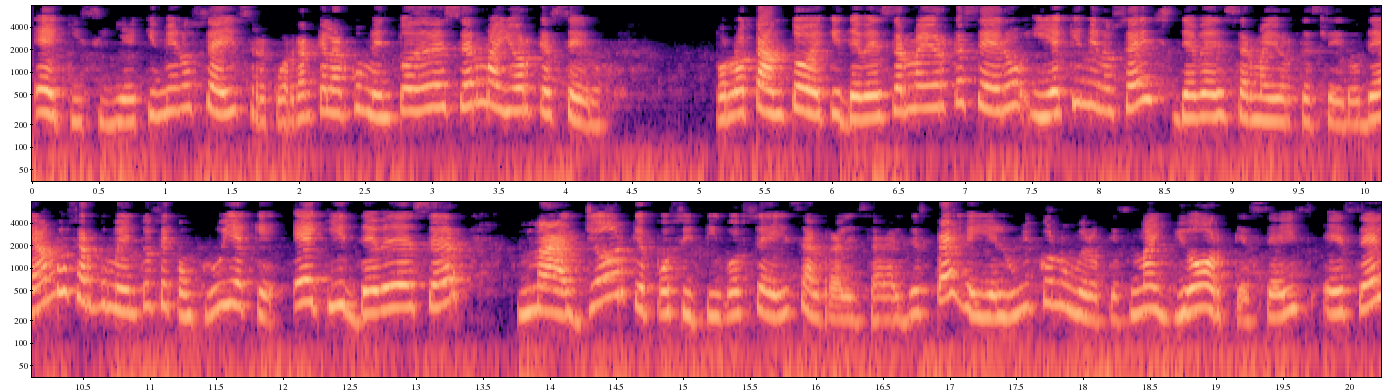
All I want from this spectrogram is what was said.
x y x menos 6, recuerdan que el argumento debe ser mayor que 0. Por lo tanto, x debe ser mayor que 0 y x menos 6 debe de ser mayor que 0. De ambos argumentos se concluye que x debe de ser mayor que positivo 6 al realizar el despeje y el único número que es mayor que 6 es el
